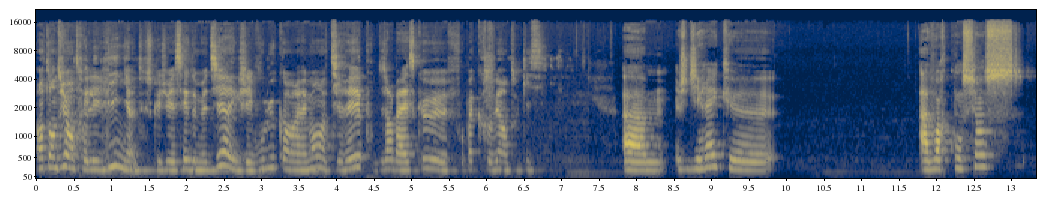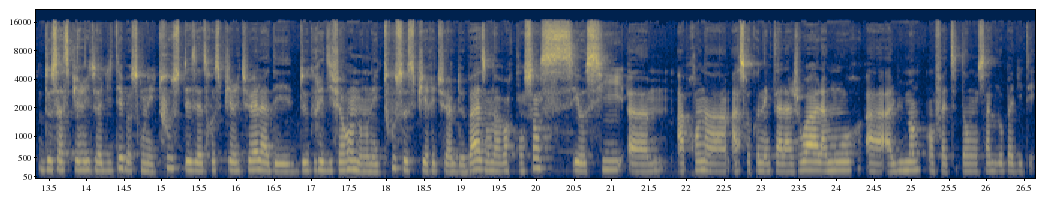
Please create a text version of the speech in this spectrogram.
entendu entre les lignes de ce que j'ai essayé de me dire et que j'ai voulu quand vraiment tirer pour dire, bah, est-ce que faut pas crever un truc ici? Euh, je dirais que avoir conscience de sa spiritualité, parce qu'on est tous des êtres spirituels à des degrés différents, mais on est tous spirituels de base. En avoir conscience, c'est aussi euh, apprendre à, se reconnecter à la joie, à l'amour, à, l'humain, en fait, dans sa globalité.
